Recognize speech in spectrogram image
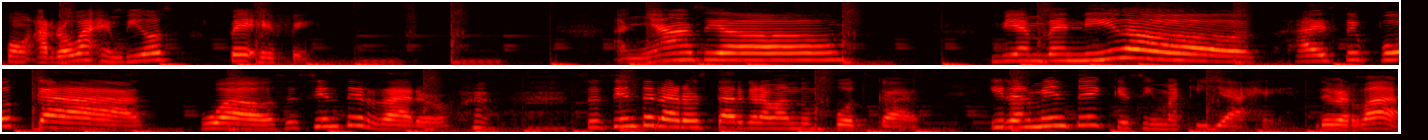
con arroba envíos pf. Añasio. Bienvenidos a este podcast. Wow, se siente raro. Se siente raro estar grabando un podcast. Y realmente que sin maquillaje. De verdad.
